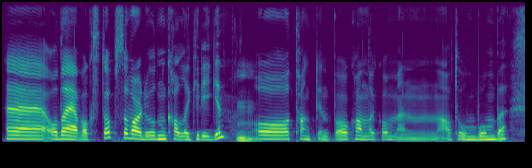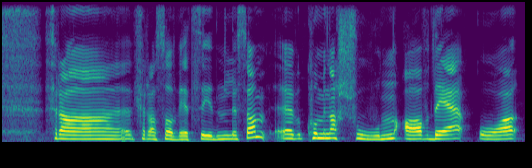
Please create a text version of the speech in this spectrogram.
Eh, og da jeg vokste opp, så var det jo den kalde krigen. Og tanken på kan det komme en atombombe fra, fra sovjetsiden, liksom. Eh, kombinasjonen av det og,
